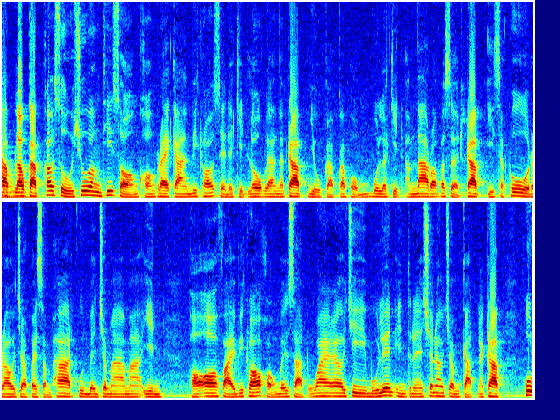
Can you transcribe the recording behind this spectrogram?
ครับเรากลับเข้าสู่ช่วงที่ 2 ของรายการวิเคราะห์เศรษฐกิจโลกแล้วนะครับ อยู่กับกระผมบุรกิจอำนาจรอประเสริฐครับ อีกสักครู่เราจะไปสัมภาษณ์คุณเบนจมามาอินผออฝ่ายวิเคราะห์ของบริษัท YLG Bullion International จำกัดนะครับ พูด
